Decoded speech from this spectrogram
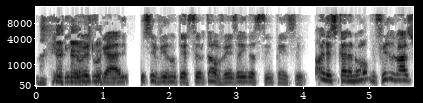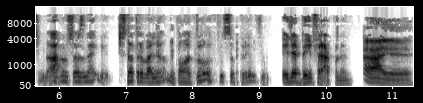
em dois lugares. E se vir no terceiro, talvez ainda assim pense: olha, esse cara é novo, filho do Arnold Schwarzenegger, está trabalhando como ator, que surpresa. Ele é bem fraco, né? Ah, é.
